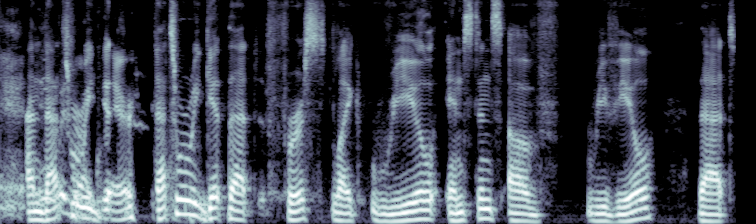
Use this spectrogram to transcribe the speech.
And It that's where we get- there. That's where we get that first like real instance of reveal that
